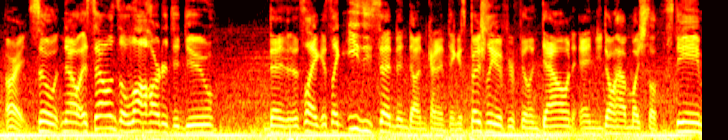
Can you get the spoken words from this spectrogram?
All right. So now it sounds a lot harder to do then it's like it's like easy said than done kind of thing especially if you're feeling down and you don't have much self-esteem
